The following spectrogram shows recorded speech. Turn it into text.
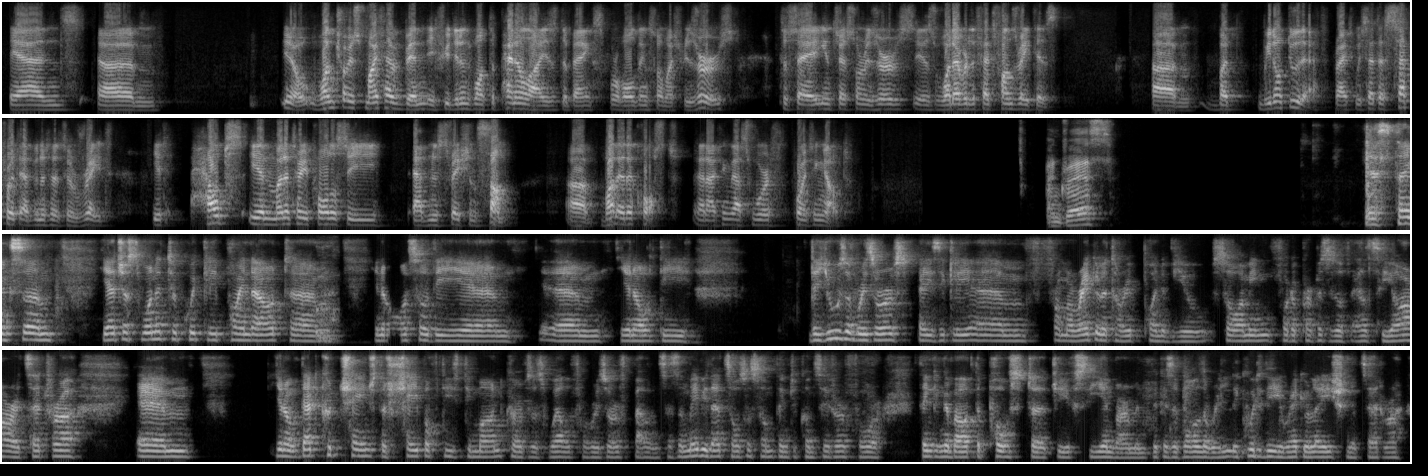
And, um, you know, one choice might have been if you didn't want to penalize the banks for holding so much reserves, to say interest on reserves is whatever the Fed funds rate is. Um, but we don't do that, right? We set a separate administrative rate. It helps in monetary policy administration some, uh, but at a cost. And I think that's worth pointing out. Andreas? Yes, thanks. Um, yeah, just wanted to quickly point out, um, you know, also the um, um, you know, the the use of reserves basically um, from a regulatory point of view. So, I mean, for the purposes of LCR, etc., um, you know, that could change the shape of these demand curves as well for reserve balances. And maybe that's also something to consider for thinking about the post uh, GFC environment because of all the liquidity regulation, etc.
